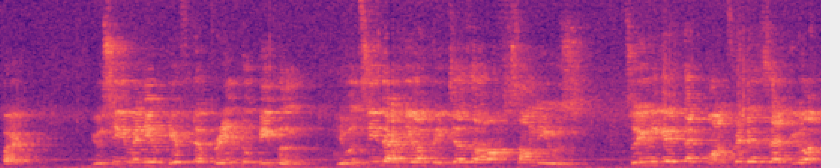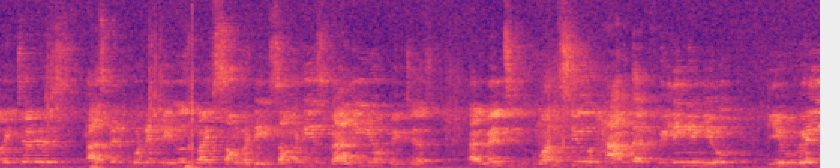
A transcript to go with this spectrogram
but you see when you gift a print to people, you will see that your pictures are of some use. So you will get that confidence that your picture is, has been put into use by somebody. Somebody is valuing your pictures. And once, once you have that feeling in you, you will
